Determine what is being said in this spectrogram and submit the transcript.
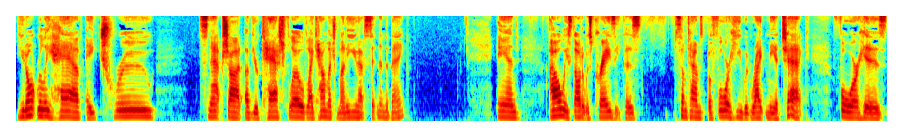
you don't really have a true snapshot of your cash flow of like how much money you have sitting in the bank. And I always thought it was crazy because sometimes before he would write me a check for his,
